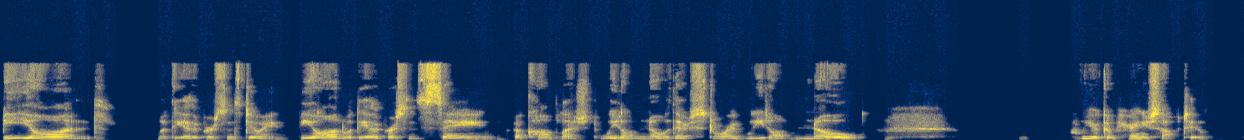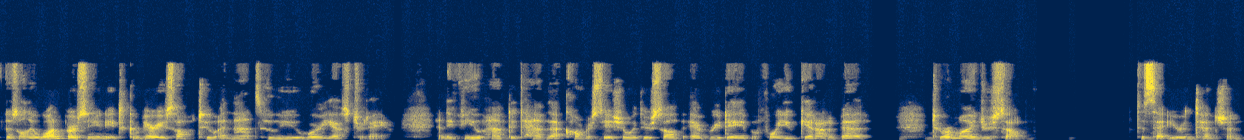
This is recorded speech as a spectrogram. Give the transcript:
beyond what the other person's doing, beyond what the other person's saying, accomplished. We don't know their story. We don't know mm-hmm. who you're comparing yourself to. There's only one person you need to compare yourself to, and that's who you were yesterday. And if you have to have that conversation with yourself every day before you get out of bed, mm-hmm. to remind yourself to set your intention,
